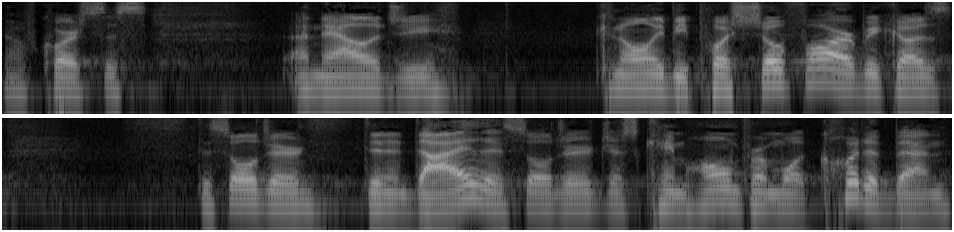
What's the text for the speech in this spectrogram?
Now, of course, this analogy can only be pushed so far because the soldier didn't die. The soldier just came home from what could have been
